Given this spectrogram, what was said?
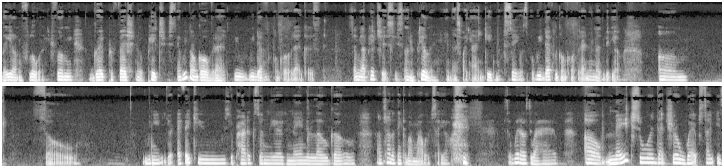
laid on the floor. You feel me? Great professional pictures. And we gonna go over that. We we definitely gonna go over that because some of y'all pictures is unappealing and that's why y'all ain't getting no sales. But we definitely gonna go over that in another video. Um so you would need your FAQs, your products on there, your name, your logo. I'm trying to think about my website, y'all. so what else do I have? Oh, make sure that your website is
